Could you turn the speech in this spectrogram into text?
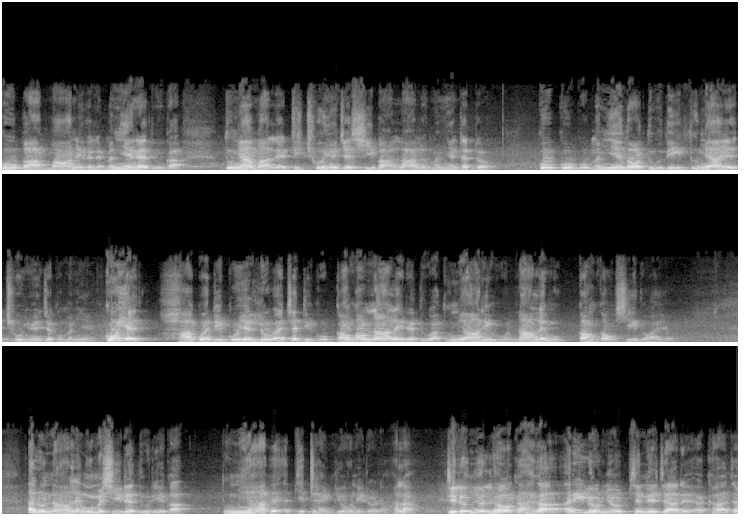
ကိုဘာမှားနေတယ်လဲမမြင်တဲ့သူကသူများမှလည်းဒီချိုယွင်းချက်ရှိပါလားလို့မမြင်တတ်တော့ ကိုယ့်ကိုယ်ကိုမမြင်တော့သူသည်သူများရဲ့ချုပ်ညွှန်းချက်ကိုမမြင်ကိုယ့်ရဲ့ဟာကွက်တွေကိုယ့်ရဲ့လိုအပ်ချက်တွေကိုကောင်းကောင်းနားလည်တဲ့သူကသူများတွေကိုနားလည်မှုကောင်းကောင်းရှိသွားရောအဲ့လိုနားလည်မှုမရှိတဲ့သူတွေကသူများပဲအပြစ်ထိုင်ပြောနေတော့တာဟုတ်လားဒီလိုမျိုးလောကကအဲ့ဒီလိုမျိုးဖြစ်နေကြတဲ့အခါကျ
